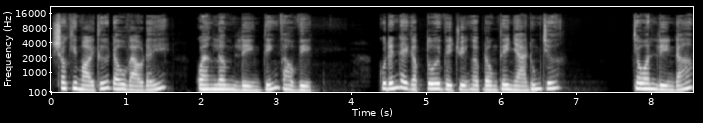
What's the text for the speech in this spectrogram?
Sau khi mọi thứ đâu vào đấy Quang Lâm liền tiến vào việc Cô đến đây gặp tôi về chuyện hợp đồng thuê nhà đúng chứ Châu Anh liền đáp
